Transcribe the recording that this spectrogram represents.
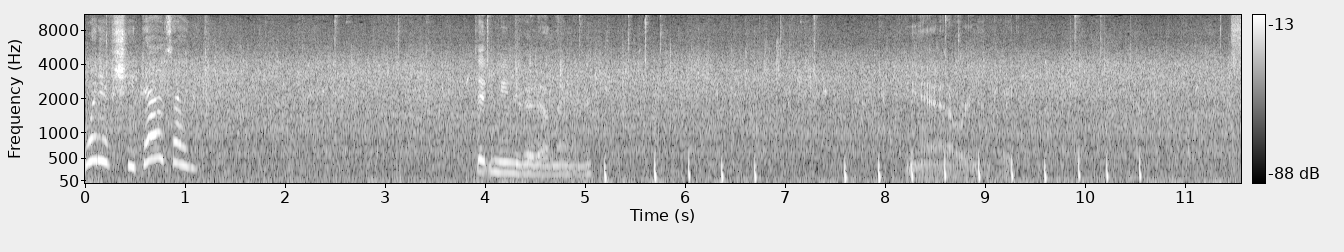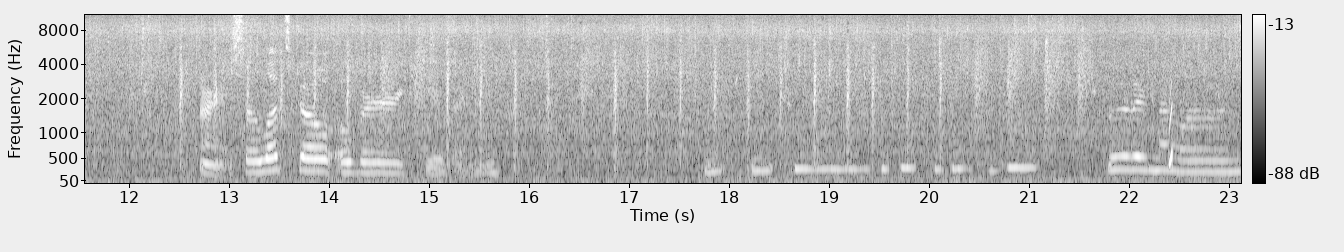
What if she doesn't? Didn't mean to go down there. Alright, so let's go over here then. Ooh, there's another one.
